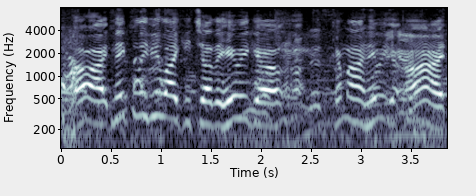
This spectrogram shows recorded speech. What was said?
All right. Make believe you like each other. Here we go. Come on. Here we go. All right.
